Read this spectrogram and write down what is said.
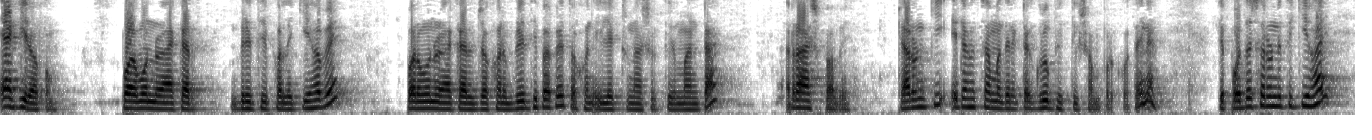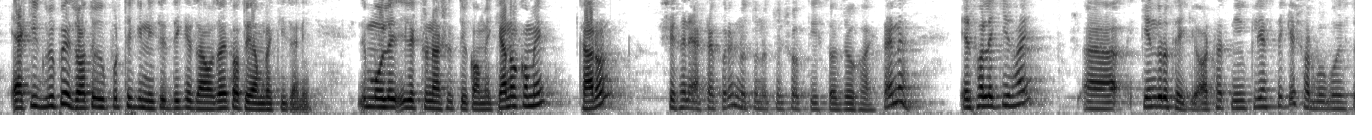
একই রকম। পরমাণুর আকার বৃদ্ধির ফলে কি হবে? পরমাণুর আকার যখন বৃদ্ধি পাবে, তখন ইলেকট্রন আসক্তির মানটা হ্রাস পাবে। কারণ কি? এটা হচ্ছে আমাদের একটা গ্রুপ ভিত্তিক সম্পর্ক, তাই না? যে পর্দা সারণীতে কি হয়? একই গ্রুপে যত উপর থেকে নিচের দিকে যাওয়া যায়, ততই আমরা কি জানি? যে মৌলের ইলেকট্রন আসক্তি কমে। কেন কমে? কারণ সেখানে একটা করে নতুন নতুন শক্তি স্তর যোগ হয়, তাই না? এর ফলে কি হয়? কেন্দ্র থেকে, অর্থাৎ নিউক্লিয়াস থেকে সর্ববহিষ্ঠ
